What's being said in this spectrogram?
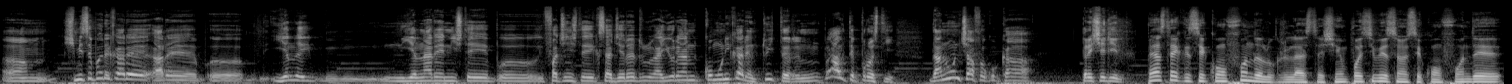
Um, și mi se pare că are, are uh, el, uh, el are niște, uh, face niște exagerări aiurea în comunicare, în Twitter, în alte prostii, dar nu în ce a făcut ca președinte. Pe asta e că se confundă lucrurile astea și e imposibil să nu se confunde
